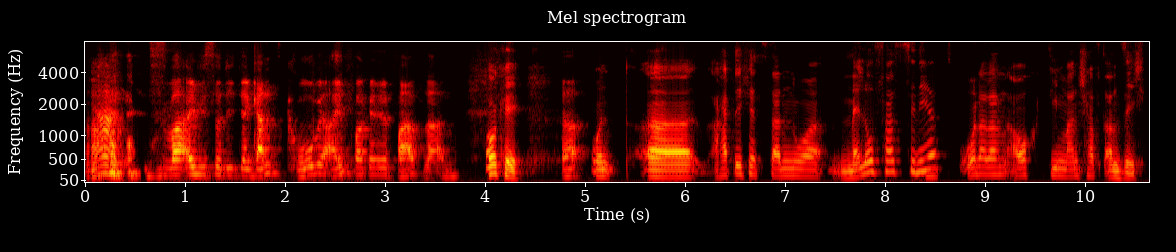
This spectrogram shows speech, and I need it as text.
Ah, Das war eigentlich so die, der ganz grobe, einfache Fahrplan. okay. Ja. Und äh, hat dich jetzt dann nur Mello fasziniert oder dann auch die Mannschaft an sich?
